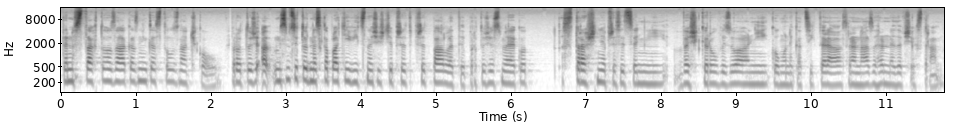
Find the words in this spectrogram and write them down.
ten vztah toho zákazníka s tou značkou. Protože, a myslím si, to dneska platí víc než ještě před, před pár lety, protože jsme jako strašně přesycení veškerou vizuální komunikací, která se na nás hrne ze všech stran.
